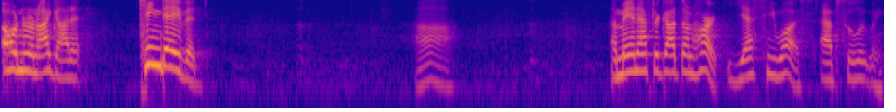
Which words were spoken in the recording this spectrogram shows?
Oh, no, no, I got it. King David. Ah. A man after God's own heart. Yes, he was. Absolutely.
